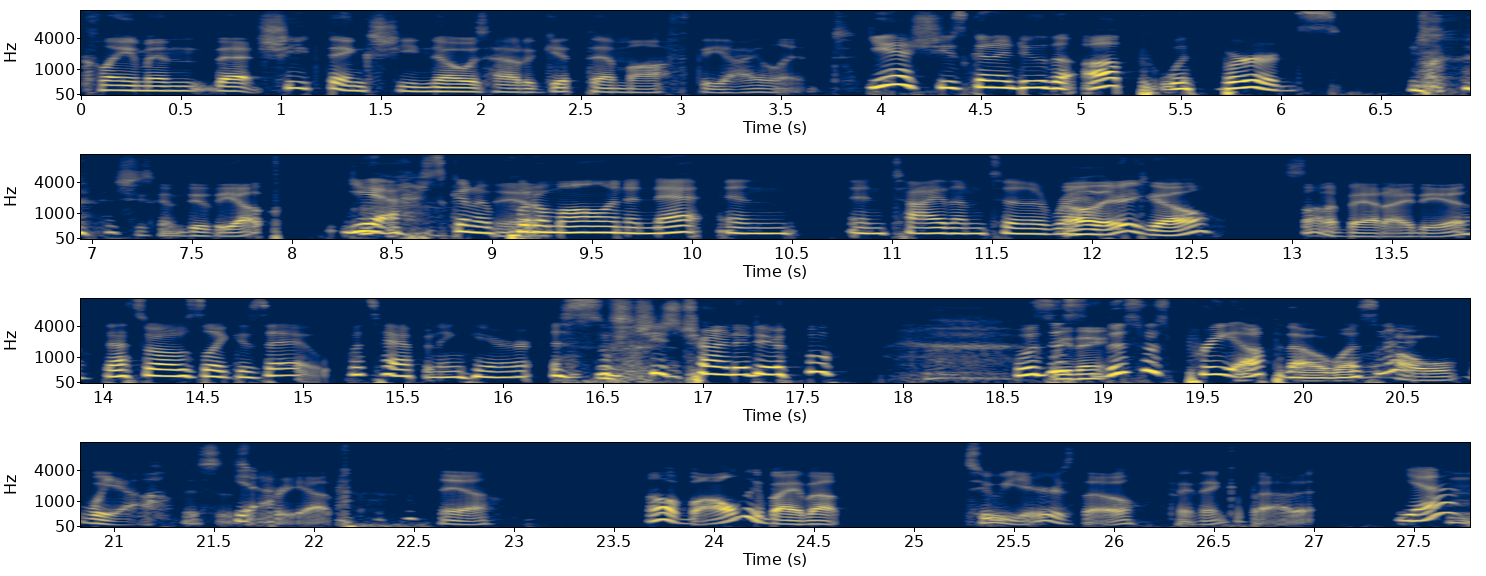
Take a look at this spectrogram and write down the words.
claiming that she thinks she knows how to get them off the island. Yeah, she's gonna do the up with birds. She's going to do the up. Yeah, she's gonna Yeah. put them all in a net and and tie them to raft. Oh, there you go. It's not a bad idea. That's what I was like. Is that what's happening here? Is what she's trying to do? Was this think- this was pre up though, wasn't it? Oh, yeah. This is Yeah. pre up. yeah. Oh, but only by about two years though, if I think about it. Yeah. Hmm.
